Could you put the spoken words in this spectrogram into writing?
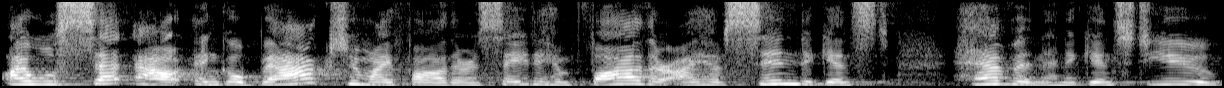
I will set out and go back to my father and say to him, Father, I have sinned against heaven and against you.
